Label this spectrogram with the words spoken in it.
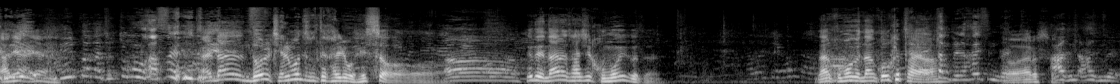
아니야, 아니야. 일바가 저쪽으로 갔어요, 이제. 아니, 나는 널 제일 먼저 선택하려고 했어. 아. 근데 나는 사실 구멍이거든. 난 구멍이, 난 골키퍼야. 일단 배가 하겠습니다. 어, 알았어. 아, 근데, 아, 근데,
